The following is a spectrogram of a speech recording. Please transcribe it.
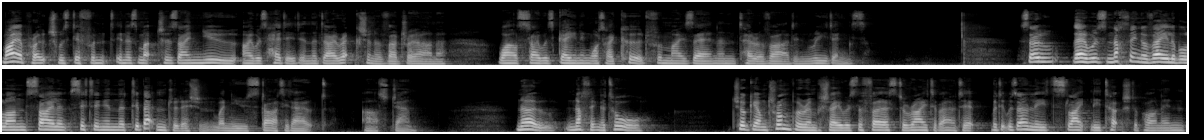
My approach was different in as much as I knew I was headed in the direction of Vajrayana, whilst I was gaining what I could from my Zen and Theravadin readings. So there was nothing available on silent sitting in the Tibetan tradition when you started out? asked Jan. No, nothing at all. Chogyam Trungpa Rinpoche was the first to write about it, but it was only slightly touched upon in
